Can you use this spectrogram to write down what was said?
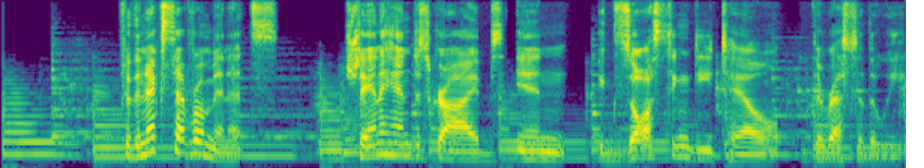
For the next several minutes, Shanahan describes in exhausting detail the rest of the week.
